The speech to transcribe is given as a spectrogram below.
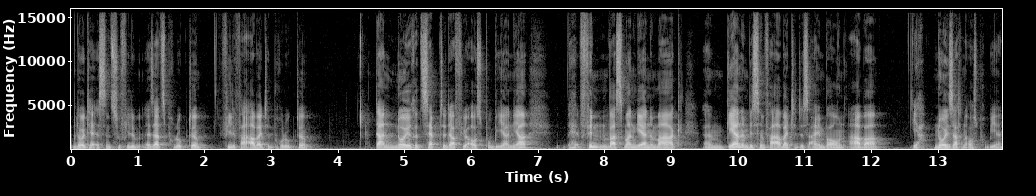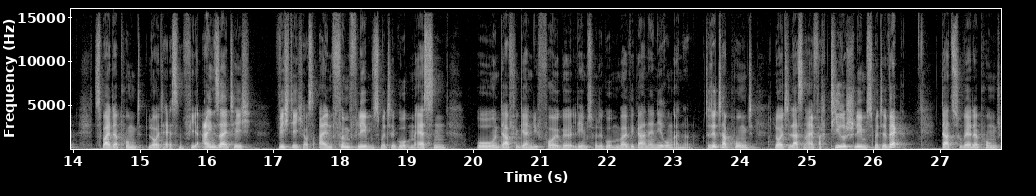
Leute essen zu viele Ersatzprodukte, viele verarbeitete Produkte. Dann neue Rezepte dafür ausprobieren, ja. Finden, was man gerne mag. Ähm, gerne ein bisschen Verarbeitetes einbauen, aber ja, neue Sachen ausprobieren. Zweiter Punkt, Leute essen viel einseitig. Wichtig, aus allen fünf Lebensmittelgruppen essen und dafür gerne die Folge Lebensmittelgruppen bei veganer Ernährung anhören. Dritter Punkt, Leute lassen einfach tierische Lebensmittel weg. Dazu wäre der Punkt,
